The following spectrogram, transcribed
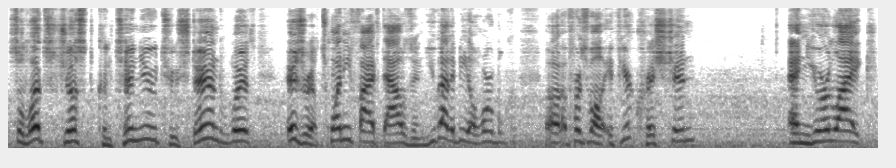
So let's just continue to stand with Israel. 25,000. You got to be a horrible. Uh, first of all, if you're Christian and you're like,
